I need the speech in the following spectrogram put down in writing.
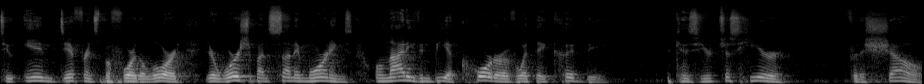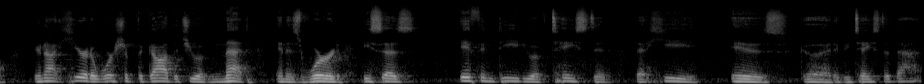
to indifference before the Lord. Your worship on Sunday mornings will not even be a quarter of what they could be because you're just here for the show. You're not here to worship the God that you have met in His Word. He says, If indeed you have tasted that He is good. Have you tasted that?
